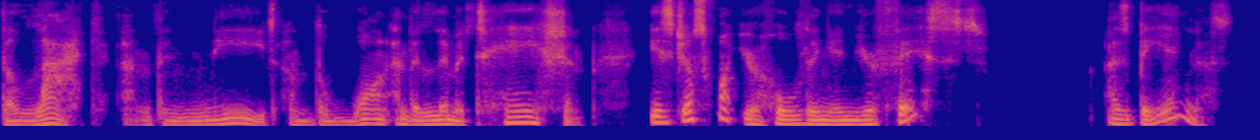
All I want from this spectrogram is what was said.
The lack and the need and the want and the limitation is just what you're holding in your fist as beingness.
